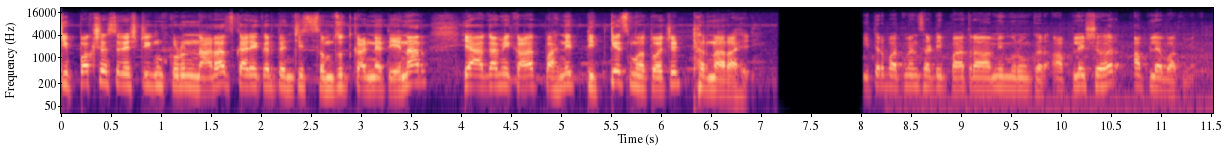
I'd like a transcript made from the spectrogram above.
की पक्षश्रेष्ठींकडून नाराज कार्यकर्त्यांची समजूत काढण्यात येणार? हे आगामी काळात पाहणे तितकेच महत्त्वाचे ठरणार आहे. इतर बातम्यांसाठी पाहत राहा आम्ही मुरुमकर. आपले शहर आपल्या बातम्या.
